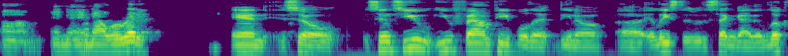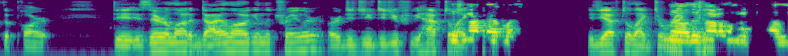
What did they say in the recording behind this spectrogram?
um, and and now we're ready. And so, since you you found people that you know, uh, at least with the second guy that looked the part, did, is there a lot of dialogue in the trailer, or did you did you have to There's like not that much. did you have to like direct? No, there's it? not a lot of dialogue.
